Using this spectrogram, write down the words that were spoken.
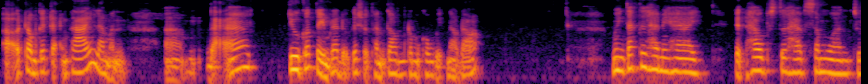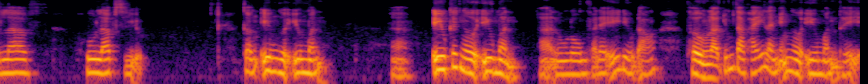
ở trong cái trạng thái là mình à, đã chưa có tìm ra được cái sự thành công trong một công việc nào đó. Nguyên tắc thứ 22 it helps to have someone to love who loves you. Cần yêu người yêu mình. À, yêu cái người yêu mình. À, luôn luôn phải để ý điều đó. Thường là chúng ta thấy là những người yêu mình thì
